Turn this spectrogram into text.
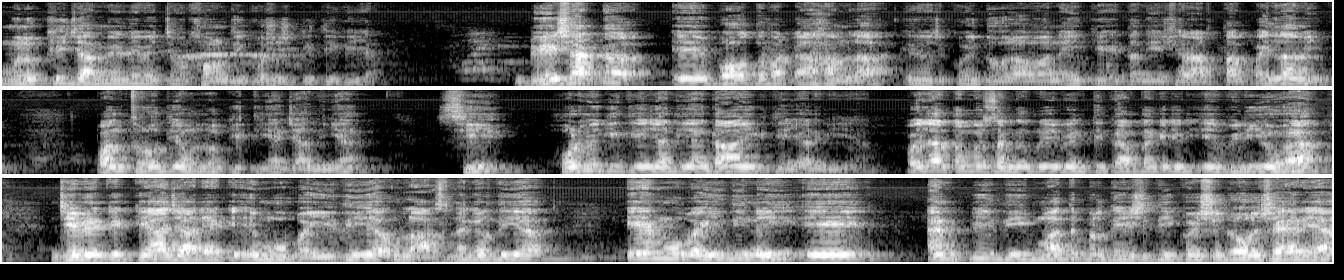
ਮਨੁੱਖੀ ਜਾਮੇ ਦੇ ਵਿੱਚ ਵਿਖਾਉਣ ਦੀ ਕੋਸ਼ਿਸ਼ ਕੀਤੀ ਗਈ ਆ। ਬੇਸ਼ੱਕ ਇਹ ਬਹੁਤ ਵੱਡਾ ਹਮਲਾ, ਇਹਦੇ ਵਿੱਚ ਕੋਈ ਦੋਰਾਵਾ ਨਹੀਂ ਕਿ ਇਦਾਂ ਦੀਆਂ ਸ਼ਰਾਰਤਾਂ ਪਹਿਲਾਂ ਵੀ ਪੰਥ ਵਿਰੋਧੀਆਂ ਵੱਲੋਂ ਕੀਤੀਆਂ ਜਾਂਦੀਆਂ ਸੀ। ਹੁਣ ਵੀ ਕੀਤੀਆਂ ਜਾਂਦੀਆਂ ਗਾਂ ਹੀ ਕੀਤੀਆਂ ਜਾਣਗੀਆਂ। ਪਹਿਲਾਂ ਤਾਂ ਮੈਂ ਸੰਗਤ ਨੂੰ ਇਹ ਬੇਨਤੀ ਕਰਦਾ ਕਿ ਜਿਹੜੀ ਇਹ ਵੀਡੀਓ ਆ ਜਿਵੇਂ ਕਿ ਕਿਹਾ ਜਾ ਰਿਹਾ ਕਿ ਇਹ ਮੁੰਬਈ ਦੀ ਆ ਉਲਾਸਨਗਰ ਦੀ ਆ ਇਹ ਮੁੰਬਈ ਦੀ ਨਹੀਂ, ਇਹ ਐਮਪੀ ਦੀ ਮੱਧ ਪ੍ਰਦੇਸ਼ ਦੀ ਕੋਈ ਸ਼ਡੋਲ ਸ਼ਹਿਰ ਆ,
